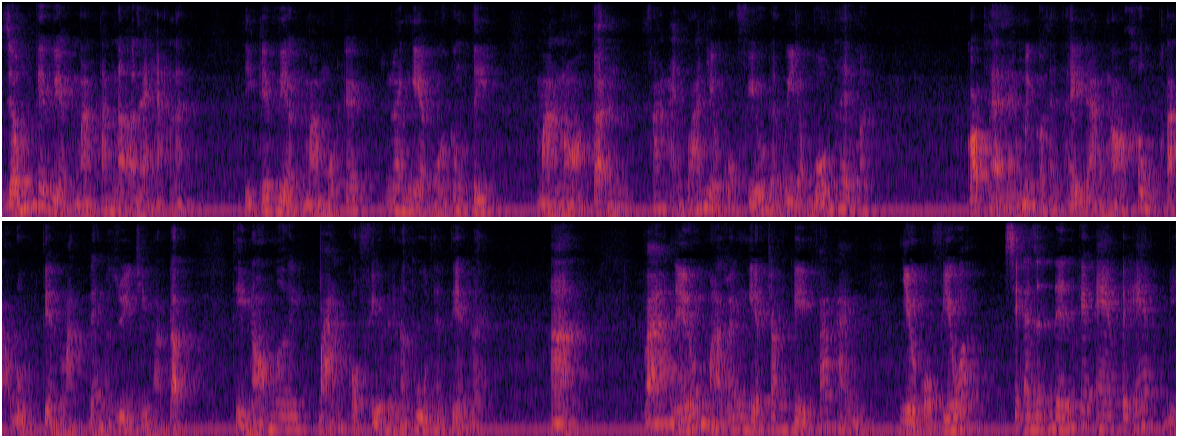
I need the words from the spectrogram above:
Giống cái việc mà tăng nợ dài hạn á, thì cái việc mà một cái doanh nghiệp, một công ty mà nó cần phát hành quá nhiều cổ phiếu để huy động vốn thêm á có thể mình có thể thấy rằng nó không tạo đủ tiền mặt để nó duy trì hoạt động thì nó mới bán cổ phiếu để nó thu thêm tiền về. À và nếu mà doanh nghiệp trong kỳ phát hành nhiều cổ phiếu á, sẽ dẫn đến cái EPS bị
